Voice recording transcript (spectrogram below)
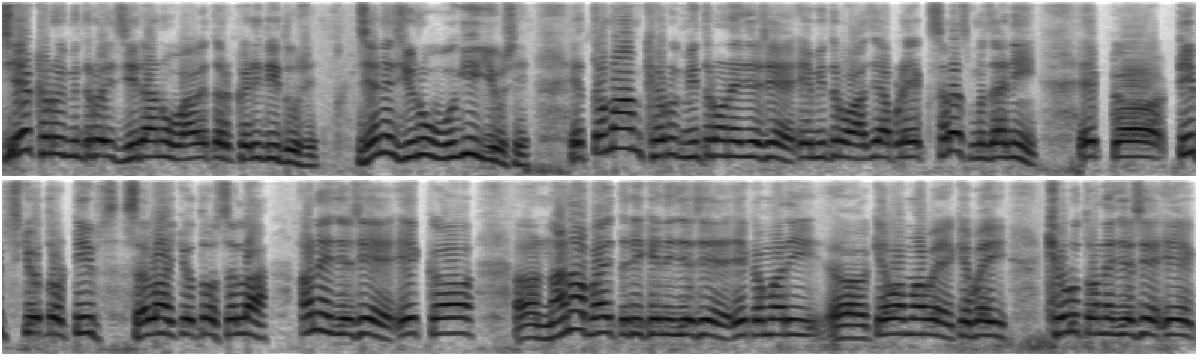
જે ખેડૂત મિત્રોએ જીરાનું વાવેતર કરી દીધું છે, જેને જીરું ઉગી ગયું છે, એ તમામ ખેડૂત મિત્રોને જે છે એ મિત્રો આજે આપણે એક સરસ મજાની એક ટિપ્સ કહો તો ટિપ્સ, સલાહ કહો તો સલાહ, અને જે છે એક નાના ભાઈ તરીકેની જે છે એક અમારી કહેવામાં આવે કે ભાઈ ખેડૂતોને જે છે એ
